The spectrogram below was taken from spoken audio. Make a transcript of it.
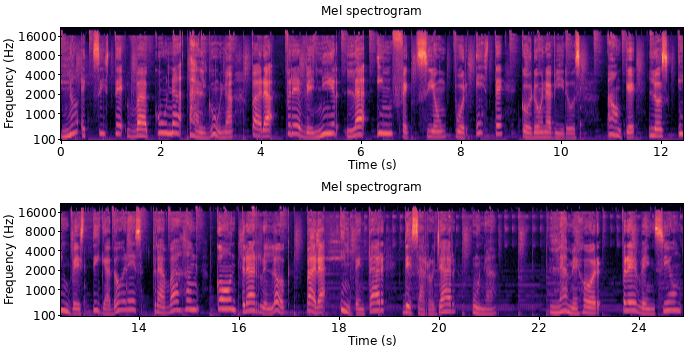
no existe vacuna alguna para prevenir la infección por este coronavirus, aunque los investigadores trabajan contra reloj para intentar desarrollar una. La mejor prevención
